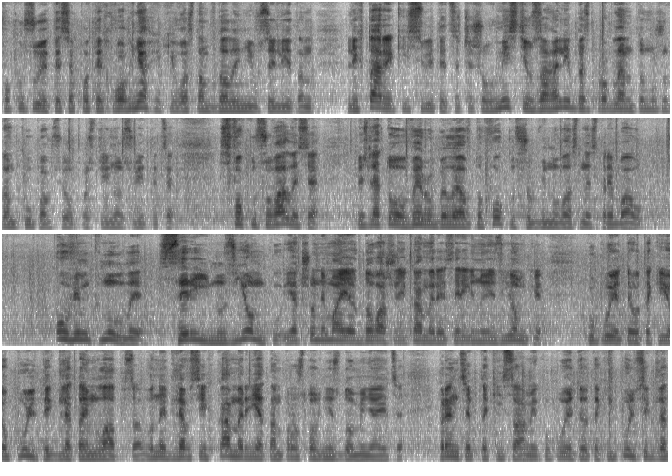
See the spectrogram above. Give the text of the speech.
фокусуєтеся по тих вогнях, які у вас там вдалині в селі, там ліхтар якийсь світиться, чи що в місті взагалі без проблем, тому що там купа всього постійно світиться. Сфокусувалися, після того вирубили автофокус, щоб він у вас не стрибав. Увімкнули серійну зйомку. Якщо немає до вашої камери серійної зйомки, купуєте отакий пультик для таймлапса. Вони для всіх камер є, там просто гніздо міняється. Принцип такий самий. Купуєте отакий пультик для,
